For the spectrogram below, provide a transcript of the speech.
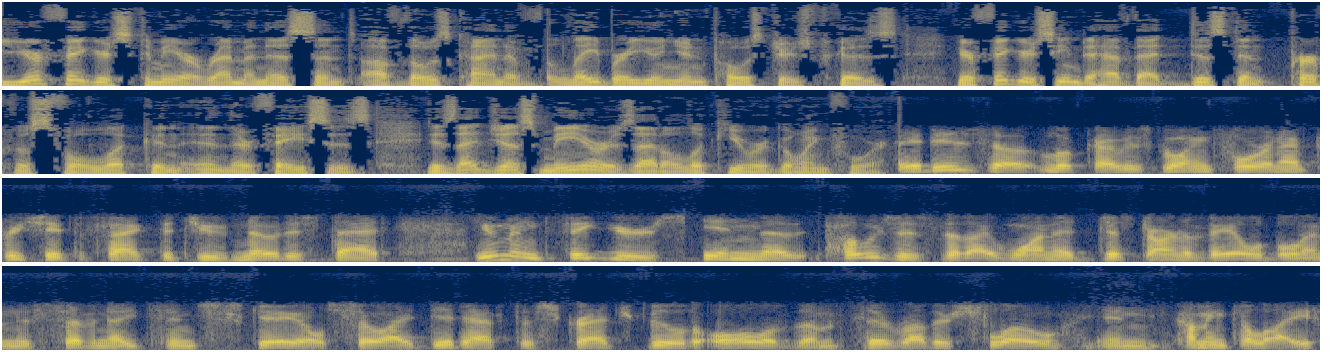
Your figures to me are reminiscent of those kind of labor union posters because your figures seem to have that distant, purposeful look in, in their faces. Is that just me, or is that a look you were going for? It is a look I was going for, and I appreciate the fact that you've noticed that human figures in the poses that I wanted just aren't available in this 7 8 inch scale, so I did have to scratch build all of them. They're rather slow in coming to life.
